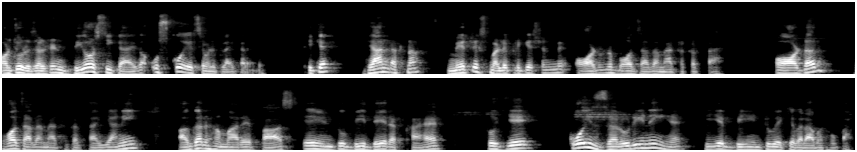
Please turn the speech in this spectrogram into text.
और जो रिजल्टेंट बी और सी का आएगा, उसको ए से मल्टीप्लाई करेंगे। ठीक है? ध्यान रखना मैट्रिक्स मल्टीप्लीकेशन में ऑर्डर बहुत ज़्यादा मैटर करता है। ऑर्डर बहुत ज़्यादा मैटर करता है। यानी अगर हमारे पास ए इंटू बी दे रखा है तो ये कोई ज़रूरी नहीं है कि ये बी इंटू ए के बराबर होगा।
